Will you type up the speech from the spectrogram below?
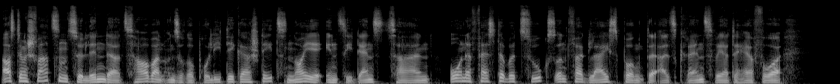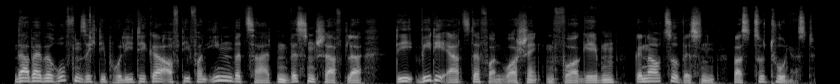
Aus dem schwarzen Zylinder zaubern unsere Politiker stets neue Inzidenzzahlen ohne feste Bezugs- und Vergleichspunkte als Grenzwerte hervor. Dabei berufen sich die Politiker auf die von ihnen bezahlten Wissenschaftler, die wie die Ärzte von Washington vorgeben, genau zu wissen, was zu tun ist.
